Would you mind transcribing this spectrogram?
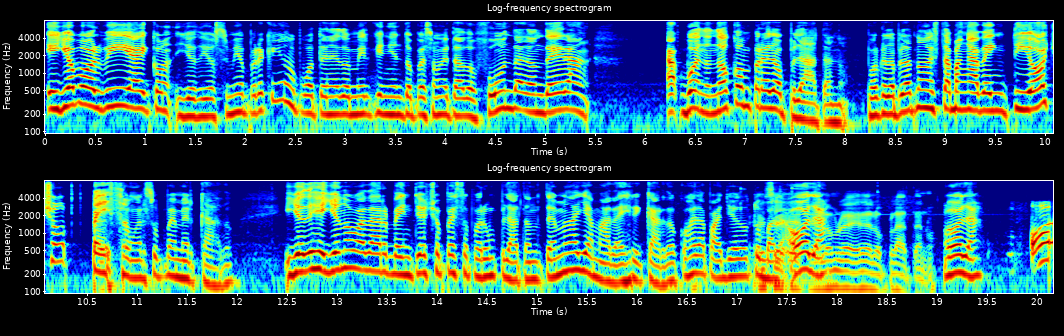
y yo volví ahí con. y yo, Dios mío, pero es que yo no puedo tener 2.500 pesos en estas dos fundas donde eran. Ah, bueno, no compré los plátanos, porque los plátanos estaban a 28 pesos en el supermercado. Y yo dije, yo no voy a dar 28 pesos por un plátano. Tenemos una llamada ahí, Ricardo. Cógela para yo no tumbarla. es El Hola, hombre de los plátanos. hola, Hola,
